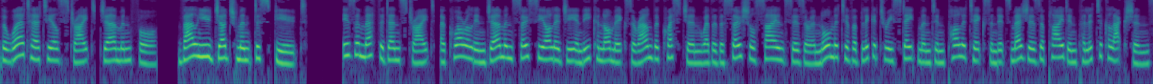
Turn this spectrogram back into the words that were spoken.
The Werturteilsstreit German for value judgment dispute is a Methodenstreit, a quarrel in German sociology and economics around the question whether the social sciences are a normative obligatory statement in politics and its measures applied in political actions,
